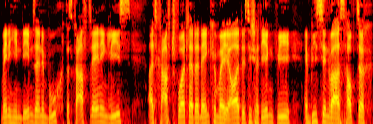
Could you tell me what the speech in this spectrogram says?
Wenn ich in dem seinem Buch das Krafttraining liest, als Kraftsportler, dann denke ich mir, ja, das ist halt irgendwie ein bisschen was. Hauptsache,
